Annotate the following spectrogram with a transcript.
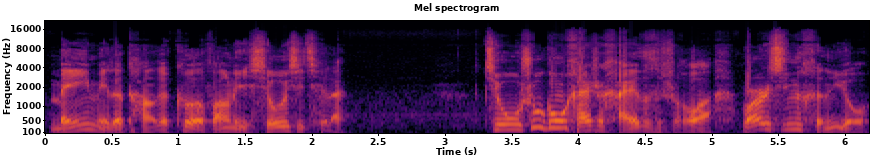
美美的躺在客房里休息起来。九叔公还是孩子的时候啊，玩心很有。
